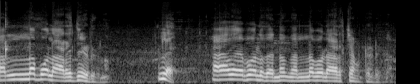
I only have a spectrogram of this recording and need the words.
നല്ലപോലെ അരച്ചെടുക്കണം അല്ലേ? അതേപോലെ തന്നെ നല്ലപോലെ അരച്ചങ്ങോട്ട് എടുക്കാം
